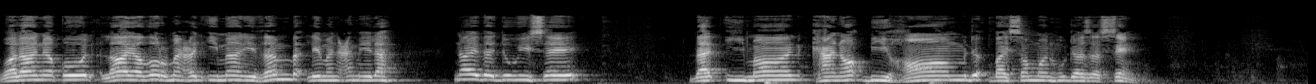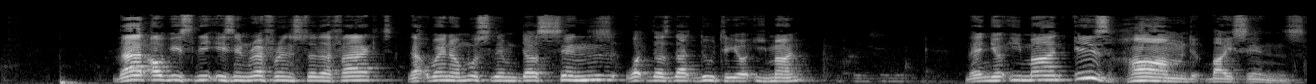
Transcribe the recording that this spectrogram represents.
ولا نقول لا يضر مع الإيمان ذنب لمن عمله Neither do we say that Iman cannot be harmed by someone who does a sin. That obviously is in reference to the fact that when a Muslim does sins, what does that do to your Iman? Then your Iman is harmed by sins.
